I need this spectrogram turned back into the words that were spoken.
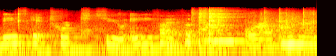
These get torqued to 85 foot-pounds or 115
